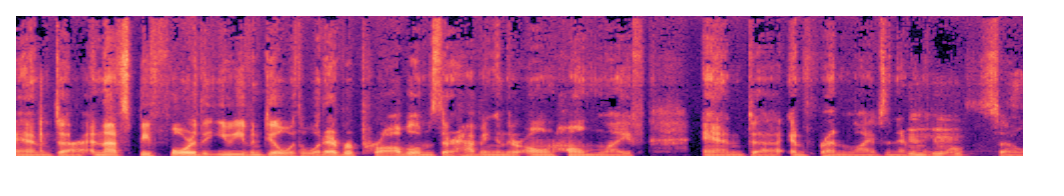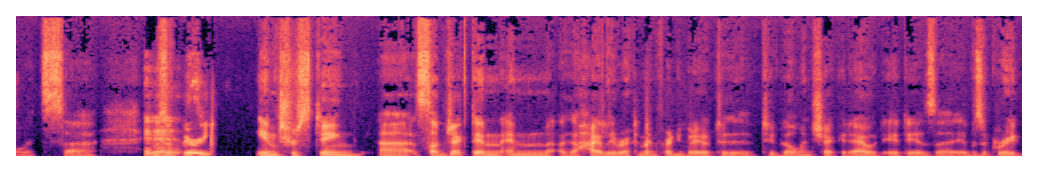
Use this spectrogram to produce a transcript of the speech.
and uh, and that's before that you even deal with whatever problems they're having in their own home life and uh, and friend lives and everything Mhm. else so it's uh it, it was is. a very interesting uh subject and and i highly recommend for anybody to to go and check it out it is a it was a great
